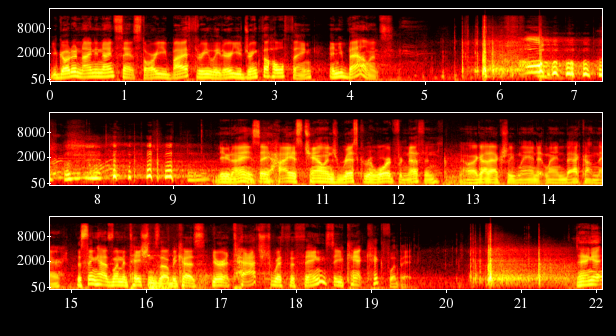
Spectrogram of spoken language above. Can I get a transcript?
You go to a 99 cent store, you buy a three liter, you drink the whole thing, and you balance. Dude, I didn't say highest challenge risk reward for nothing. No, I gotta actually land it, land back on there. This thing has limitations though because you're attached with the thing, so you can't kickflip it. Dang it.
